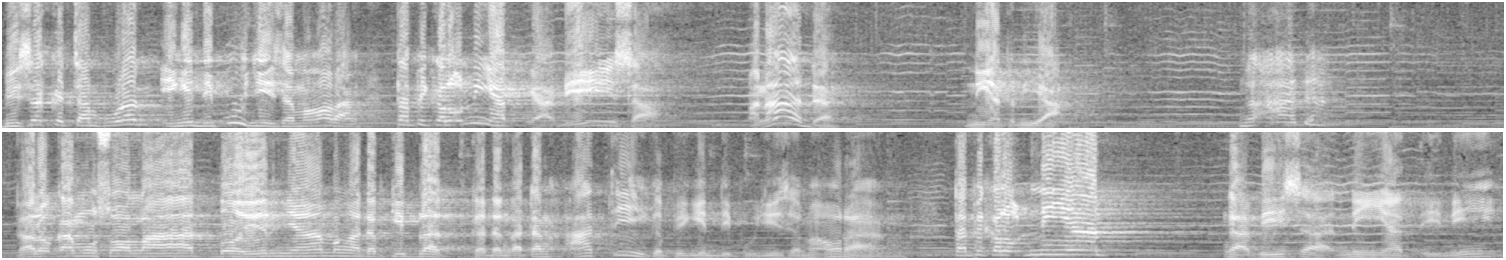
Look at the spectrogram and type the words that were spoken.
bisa kecampuran ingin dipuji sama orang. Tapi kalau niat nggak bisa. Mana ada niat riak nggak ada kalau kamu sholat bohirnya menghadap kiblat kadang-kadang hati kepingin dipuji sama orang. Tapi kalau niat nggak bisa. Niat ini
